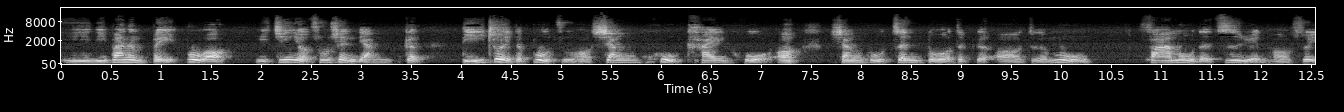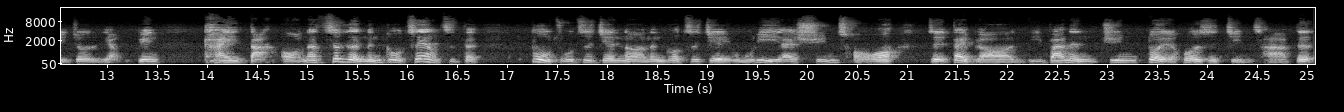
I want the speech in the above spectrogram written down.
以黎巴嫩北部哦，已经有出现两个敌对的部族哦，相互开火哦，相互争夺这个哦这个木发木的资源哦，所以就两边开打哦。那这个能够这样子的。部族之间呢，能够直接武力来寻仇哦，这也代表啊，黎巴嫩军队或者是警察的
